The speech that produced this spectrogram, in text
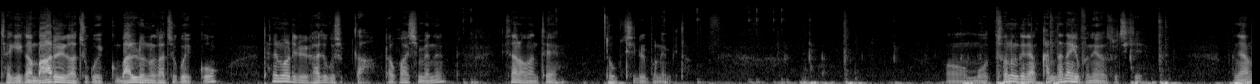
자기가 말을 가지고 있고 말룬을 가지고 있고 탈머리를 가지고 싶다 라고 하시면은 이 사람한테 쪽지를 보냅니다. 어, 뭐 저는 그냥 간단하게 보내요, 솔직히. 그냥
